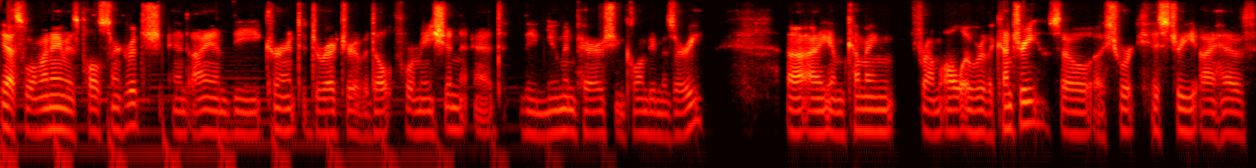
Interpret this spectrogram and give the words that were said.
Yes, well, my name is Paul Cernkovich, and I am the current Director of Adult Formation at the Newman Parish in Columbia, Missouri. Uh, I am coming from all over the country. So, a short history I have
